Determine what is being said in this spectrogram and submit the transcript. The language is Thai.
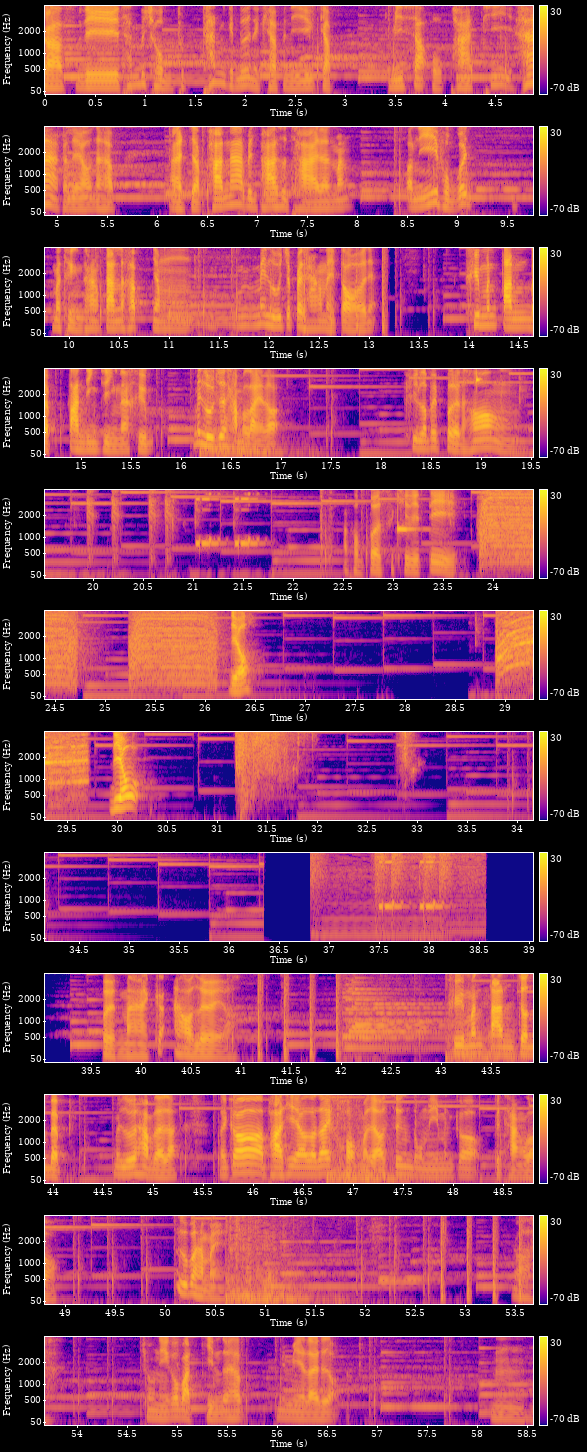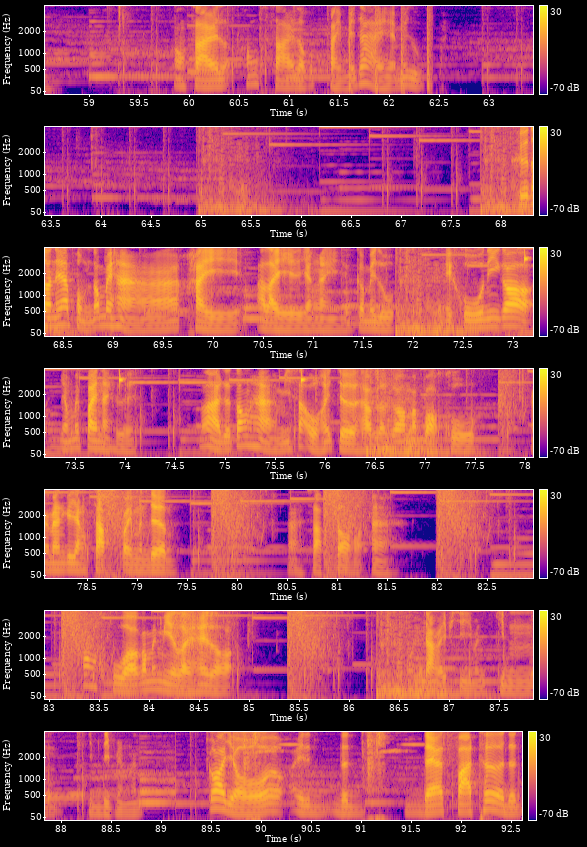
กราบสวัสดีท่านผู้ชมทุกท่านกันด้วยนะครับวันนี้กับมิซาโอพาร์ทที่ 5 กันแล้วนะครับ อาจจะพาร์ทหน้าเป็นพาร์ทสุดท้ายแล้วมั้งตอนนี้ผมก็มาถึงทางตันแล้วครับ ยังไม่รู้จะไปทางไหนต่อแล้วเนี่ย คือมันตันแบบตันจริง ๆ นะ คือ ไม่รู้จะทำอะไรแล้ว คือเราไปเปิดห้องอะผมเปิด security เดี๋ยว เดี๋ยว เปิดมาก็เอาเลยเหรอ คือมันตันจนแบบไม่รู้จะทำอะไรแล้ว แล้วก็พาที่แล้วเราได้ของมาแล้ว ซึ่งตรงนี้มันก็เป็นทางหลอก รู้ไปทำไม ช่วงนี้ก็หวัดกินด้วยครับ ไม่มีอะไรเลยหรอก อืม ห้องซ้ายห้องซ้ายเราก็ไปไม่ได้ฮะไม่รู้คือตอนนี้ผมต้องไปหาใครอะไรยังไงก็ไม่รู้ไอ้ครูนี่ก็ยังไม่ไปไหนเลยก็อาจจะต้องหามิซาโอะให้เจอครับ แล้วก็มาบอกครูดังนั้นก็ยังสับไปเหมือนเดิมอะสับต่ออะห้องครัวก็ไม่มีอะไรให้แล้วอะนอกจากไอ้ผีมันกินดิบๆอย่างนั้น ก็เดี๋ยวไอ้ the dad father the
